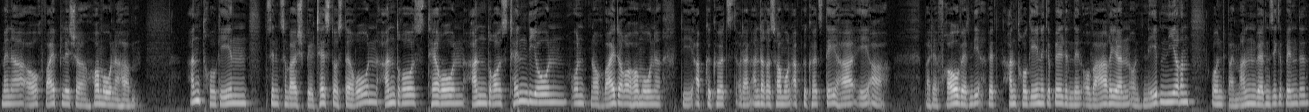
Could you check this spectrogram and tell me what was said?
Männer auch weibliche Hormone haben. Androgen sind zum Beispiel Testosteron, Androsteron, Androstendion und noch weitere Hormone, die abgekürzt oder ein anderes Hormon abgekürzt DHEA. Bei der Frau werden die wird Androgene gebildet in den Ovarien und Nebennieren und beim Mann werden sie gebildet,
